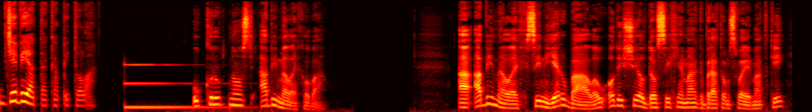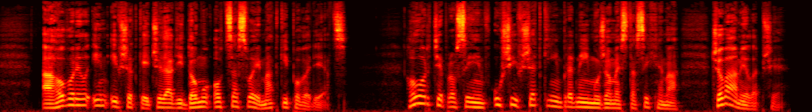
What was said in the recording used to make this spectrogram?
9. kapitola Ukrutnosť Abimelechova A Abimelech, syn Jerubálov, odišiel do Sychema k bratom svojej matky a hovoril im i všetkej čeľadi domu otca svojej matky povediac. Hovorte prosím v uši všetkým predným mužom mesta Sychema, čo vám je lepšie?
